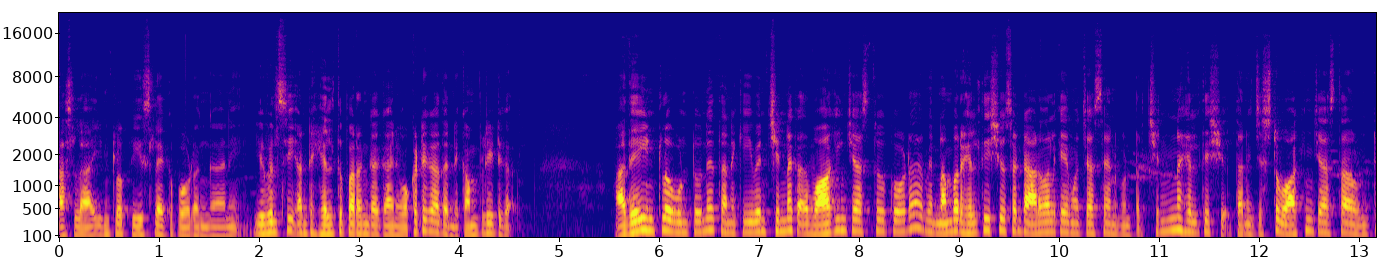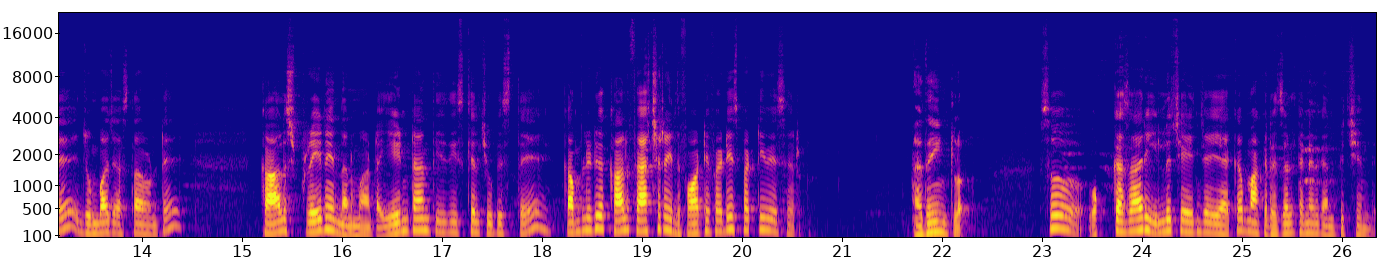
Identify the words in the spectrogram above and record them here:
అసలు ఇంట్లో పీస్ లేకపోవడం కానీ యూ విల్ సీ అంటే హెల్త్ పరంగా కానీ ఒకటి కాదండి కంప్లీట్గా. అదే ఇంట్లో ఉంటూనే తనకి ఈవెన్ చిన్న వాకింగ్ చేస్తూ కూడా మీరు నంబర్ హెల్త్ ఇష్యూస్ అంటే ఆడవాళ్ళకి ఏమొచ్చేస్తాయి అనుకుంటారు. చిన్న హెల్త్ ఇష్యూ. తనకి జస్ట్ వాకింగ్ చేస్తూ ఉంటే జుంబా చేస్తూ ఉంటే కాలు స్ట్రెయిన్ అయిందనమాట ఏంటా అని తీసుకెళ్ళి చూపిస్తే కంప్లీట్గా కాలు ఫ్రాక్చర్ అయింది. ఫార్టీ ఫైవ్ డేస్ పట్టి వేశారు. అదే ఇంట్లో. సో ఒక్కసారి ఇల్లు చేంజ్ అయ్యాక మాకు రిజల్ట్ అనేది కనిపించింది.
